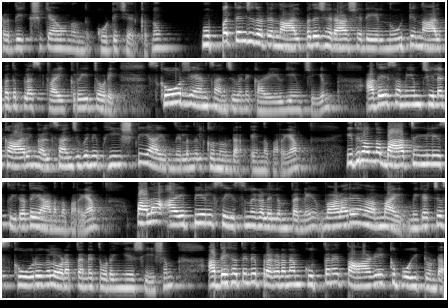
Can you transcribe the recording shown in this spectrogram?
പ്രതീക്ഷിക്കാവുന്നെന്ന് കൂട്ടിച്ചേർക്കുന്നു. മുപ്പത്തഞ്ച് തൊട്ട് നാൽപ്പത് ശരാശരിയിൽ നൂറ്റി നാൽപ്പത് പ്ലസ് സ്ട്രൈക്ക് റേറ്റോടെ സ്കോർ ചെയ്യാൻ സഞ്ജുവിന് കഴിയുകയും ചെയ്യും. അതേസമയം ചില കാര്യങ്ങൾ സഞ്ജുവിന് ഭീഷണിയായും നിലനിൽക്കുന്നുണ്ട് എന്ന് പറയാം. ഇതിലൊന്ന് ബാറ്റിംഗിലെ സ്ഥിരതയാണെന്ന് പറയാം. പല ഐ പി എൽ സീസണുകളിലും തന്നെ വളരെ നന്നായി മികച്ച സ്കോറുകളോടെ തന്നെ തുടങ്ങിയ ശേഷം അദ്ദേഹത്തിന്റെ പ്രകടനം കുത്തനെ താഴേക്ക് പോയിട്ടുണ്ട്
